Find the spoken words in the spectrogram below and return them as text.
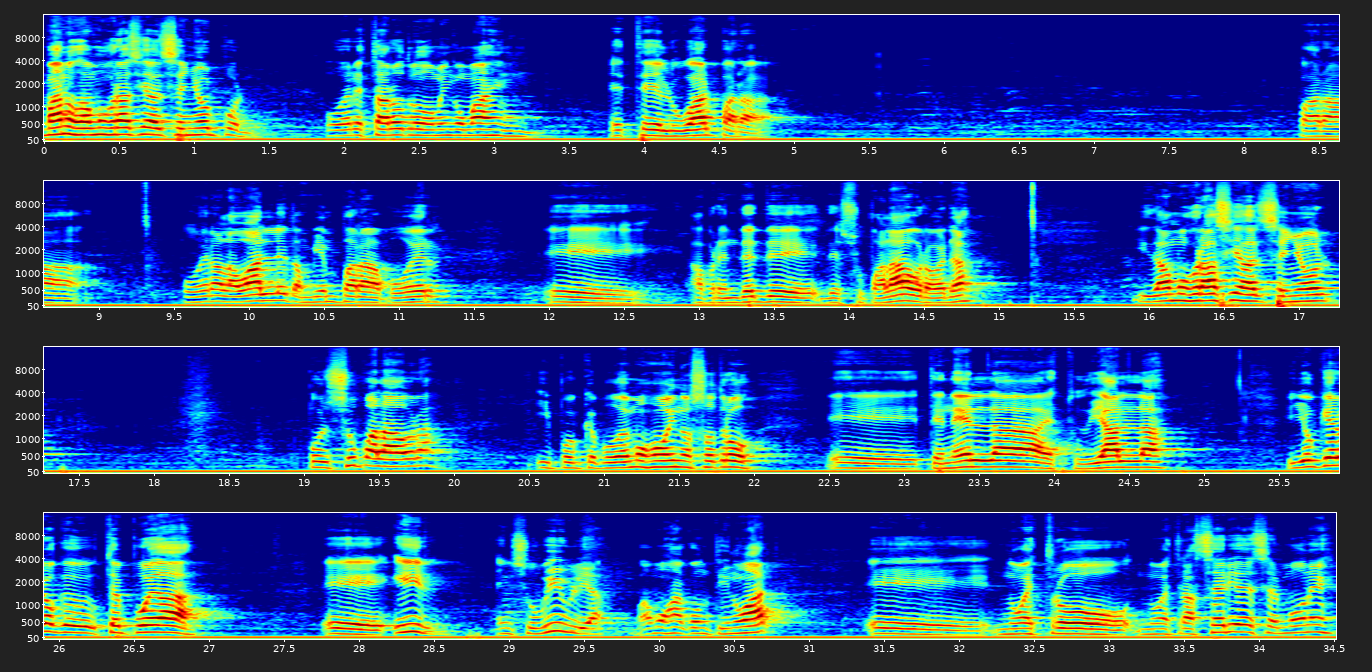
Hermanos, damos gracias al Señor por poder estar otro domingo más en este lugar para, para poder alabarle, también para poder eh, aprender de, su palabra, ¿verdad? Y damos gracias al Señor por su palabra y porque podemos hoy nosotros eh, tenerla, estudiarla. Y yo quiero que usted pueda eh, ir en su Biblia. Vamos a continuar eh, nuestro, nuestra serie de sermones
